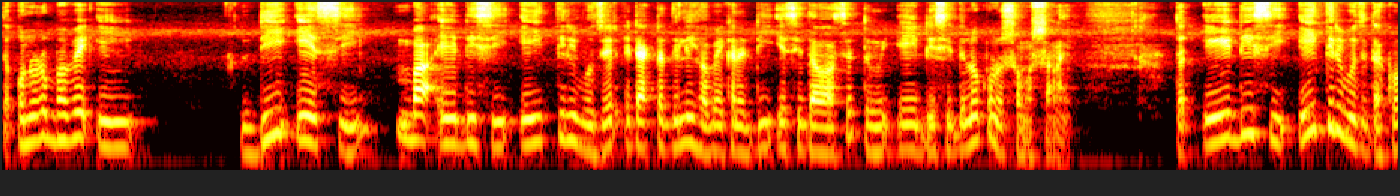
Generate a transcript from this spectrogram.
তো অনুরূপভাবে এই ডিএসি বা এডিসি এই ত্রিভুজের, এটা একটা দিলেই হবে, এখানে ডিএসি দেওয়া আছে, তুমি এডিসি দিলেও কোনো সমস্যা নাই। তো এডিসি এই ত্রিভুজে দেখো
